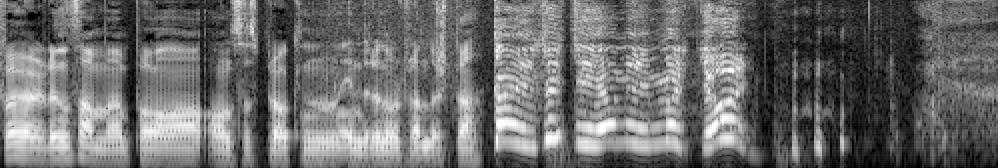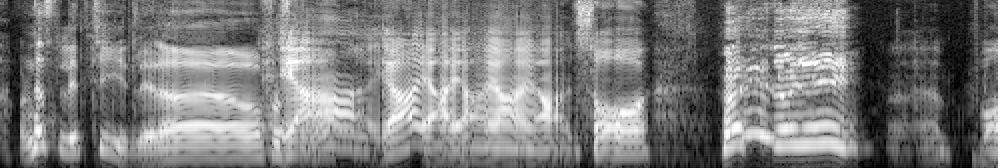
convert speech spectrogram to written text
få høre den samme på ånsespråken indre nordtrøndersk, da. Skal ikke si Det var nesten litt tydeligere å forstå. Ja, ja, ja, ja, ja, ja. Så på,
